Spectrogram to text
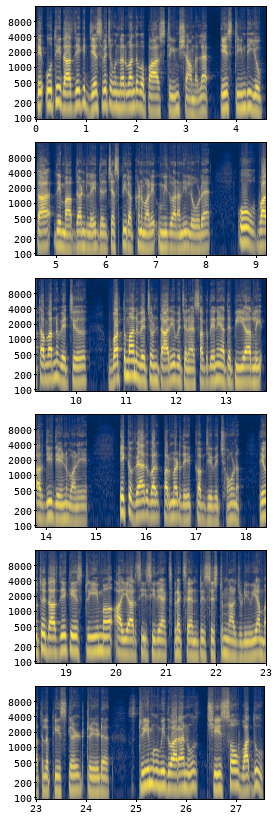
ਤੇ ਉਥੇ ਦੱਸ ਕਿ ਜਿਸ ਵਿੱਚ ਹੁਨਰਮੰਦ ਵਪਾਰ ਸਟ੍ਰੀਮ ਸ਼ਾਮਲ ਹੈ। ਇਸ ਟੀਮ ਦੀ ਯੋਗਤਾ ਦੇ ਮਾਪਦੰਡ ਲਈ ਦਿਲਚਸਪੀ ਰੱਖਣ ਵਾਲੇ ਉਮੀਦਵਾਰਾਂ ਦੀ ਲੋੜ ਹੈ। ਉਹ ਵਾਤਾਵਰਣ ਵਿੱਚ, ਵਰਤਮਾਨ ਵਿੱਚ ਓਨਟਾਰੀਓ ਵਿੱਚ ਰਹਿ ਸਕਦੇ ਨੇ ਅਤੇ ਪੀਆਰ ਲਈ ਅਰਜ਼ੀ ਦੇਣ ਵਾਲੇ ਇੱਕ ਵੈਧ ਵਰਕ ਪਰਮਿਟ ਦੇ ਕਬਜ਼ੇ ਵਿੱਚ ਹੋਣ। ਤੇ ਉੱਥੇ ਦੱਸ ਦਈਏ ਕਿ ਇਹ ਸਟ੍ਰੀਮ IRCC ਦੇ ਐਕਸਪ੍ਰੈਸ ਐਂਟਰੀ ਸਿਸਟਮ ਨਾਲ ਜੁੜੀ ਹੋਈ ਆ, ਮਤਲਬ ਕਿ ਸਕਿਲਡ ਟ੍ਰੇਡ ਸਟ੍ਰੀਮ ਉਮੀਦਵਾਰਾਂ ਨੂੰ 600 ਵਾਧੂ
